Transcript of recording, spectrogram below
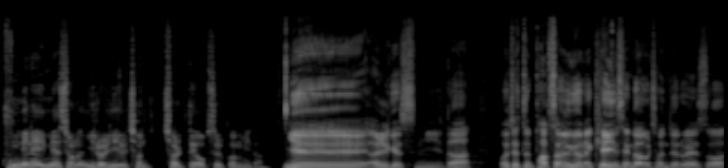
국민의힘에서는 이럴 일 전- 절대 없을 겁니다. 예, 알겠습니다. 어쨌든 박상혁 의원의 개인 생각을 전제로 해서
